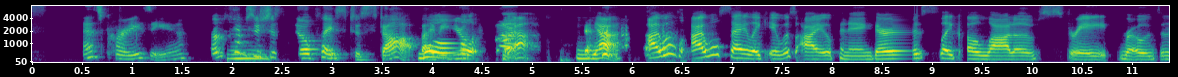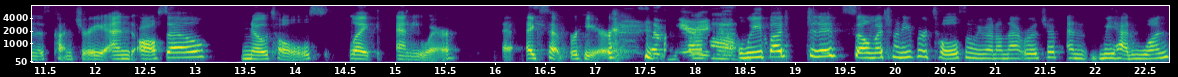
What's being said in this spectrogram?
That's crazy. Sometimes mm. there's just no place to stop. Well, I mean, you're like, yeah yeah i will i will say like it was eye-opening there's like a lot of straight roads in this country and also no tolls like anywhere except for here we budgeted so much money for tolls when we went on that road trip and we had one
